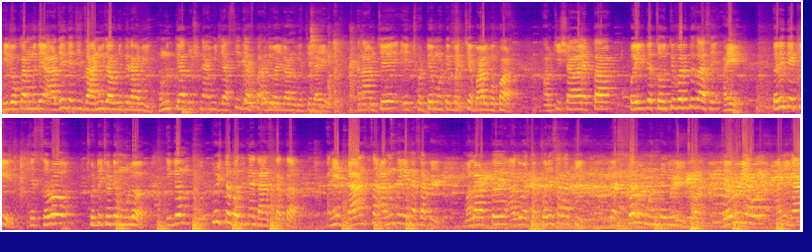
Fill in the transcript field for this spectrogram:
ही लोकांमध्ये आजही त्याची जाणीव जागृती राहावी म्हणून त्या दृष्टीने आम्ही जास्तीत जास्त आदिवासी जाणून घेतलेले आहे. आणि आमचे हे छोटे मोठे बच्चे बालगोपाळ आमची शाळा आता पहिली ते चौथीपर्यंतच असे आहे. तरी देखील हे सर्व छोटे छोटे मुलं एकदम उत्कृष्ट पद्धतीने डान्स करतात. आणि हे डान्सचा आनंद घेण्यासाठी मला वाटतं आजूबाजूच्या परिसरातील त्या सर्व मंडळींनी जरूर यावं आणि ह्या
